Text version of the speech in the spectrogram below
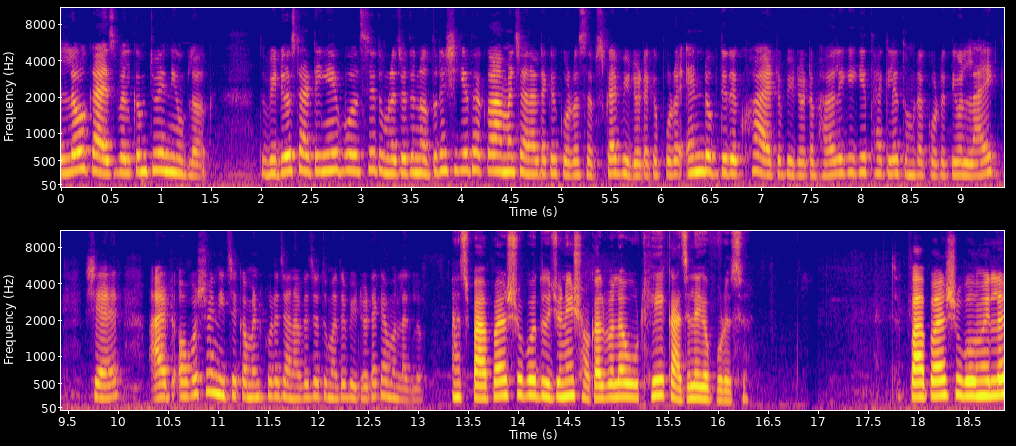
Hello guys welcome to a new blog তো ভিডিও স্টার্টিংয়েই বলছি তোমরা যদি নতুন শিখে থাকো আমার চ্যানেলটাকে করো সাবস্ক্রাইব ভিডিওটাকে পুরো এন্ড অব্দি দেখো আর একটা ভিডিওটা ভালো লেগে গিয়ে থাকলে তোমরা করে দিও লাইক শেয়ার আর অবশ্যই নিচে কমেন্ট করে জানাবে যে তোমাদের ভিডিওটা কেমন লাগল। আজ পাপা আর শুভ দুজনেই সকালবেলা উঠে কাজে লেগে পড়েছে। তো পাপা আর শুভ মিলে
